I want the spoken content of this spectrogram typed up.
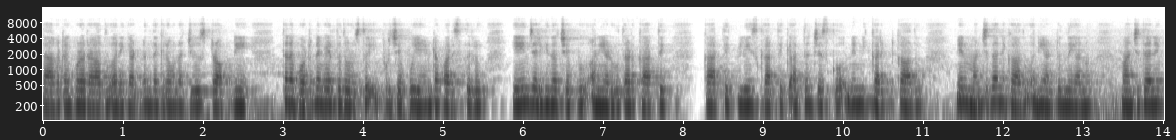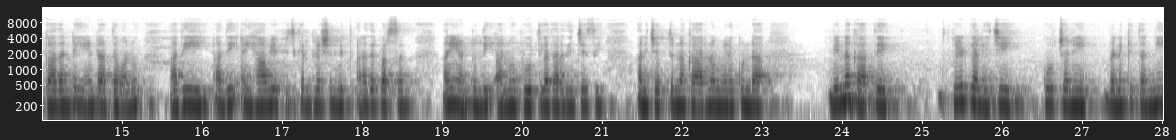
తాగటం కూడా రాదు అని గడ్డం దగ్గర ఉన్న జ్యూస్ డ్రాప్ని తన బొటన వేలుతో తుడుస్తూ ఇప్పుడు చెప్పు ఏంటా పరిస్థితులు? ఏం జరిగిందో చెప్పు అని అడుగుతాడు కార్తిక్. కార్తిక్ ప్లీజ్ కార్తిక్ అర్థం చేసుకో నేను నీకు కరెక్ట్ కాదు నేను మంచిదాన్ని కాదు అని అంటుంది అను. మంచిదాన్ని కాదంటే ఏంటి అర్థం అను? అది అది I have a physical relation with another person అని అంటుంది అను పూర్తిగా తలదించేసి. అని చెప్తున్న కారణం వినకుండా విన్న కార్తీక్ స్పీడ్గా లేచి కూర్చొని వెనక్కి తన్ని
